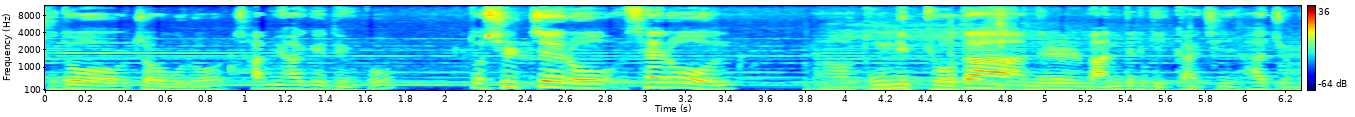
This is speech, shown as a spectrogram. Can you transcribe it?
주도적으로 참여하게 되고 또 실제로 새로운 어, 독립교단을 만들기까지 하죠.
